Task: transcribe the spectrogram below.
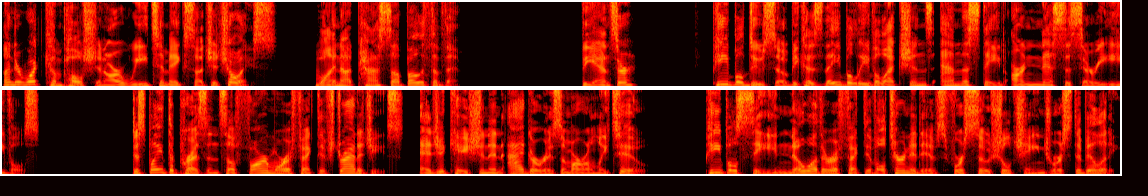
Under what compulsion are we to make such a choice? Why not pass up both of them? The answer? People do so because they believe elections and the state are necessary evils. Despite the presence of far more effective strategies, education and agorism are only two. People see no other effective alternatives for social change or stability.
